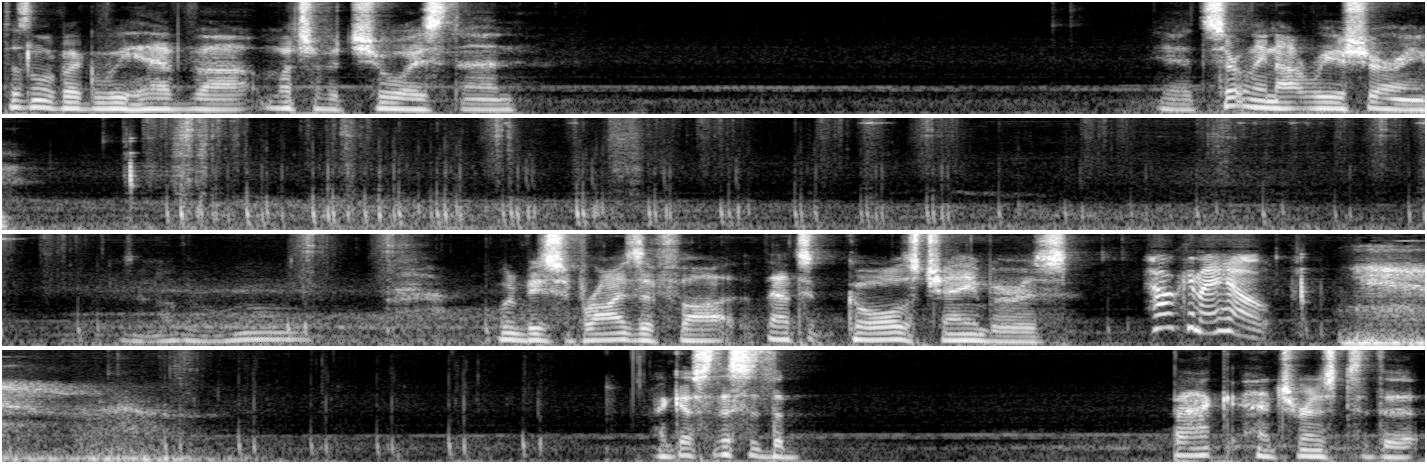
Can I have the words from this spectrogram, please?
Doesn't look like we have uh, much of a choice then. Yeah, it's certainly not reassuring. There's another room. Wouldn't be surprised if uh, that's Gaal's chambers. How can I help? I guess this is the back entrance to the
